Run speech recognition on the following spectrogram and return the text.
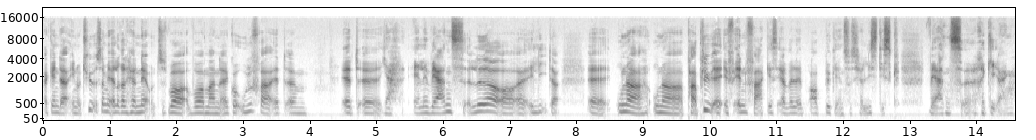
Agenda 21, som jeg allerede har nævnt, hvor, hvor man øh, går ud fra, at Øh, at øh, ja, alle verdens ledere og øh, eliter øh, under, under paraply af FN faktisk er vel at opbygge en socialistisk verdensregering. Øh,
